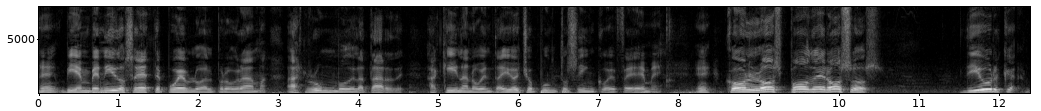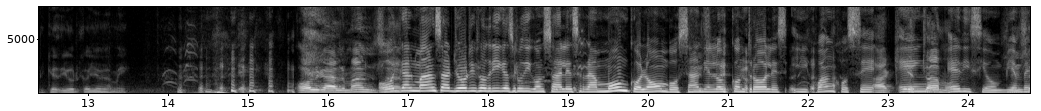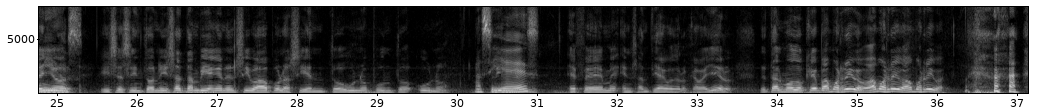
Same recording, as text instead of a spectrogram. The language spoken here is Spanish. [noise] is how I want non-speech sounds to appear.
¿Eh? Bienvenidos a este pueblo, al programa, a rumbo de la tarde, aquí en la 98.5 FM, ¿eh? con los poderosos. Diurca, que Diurca, oye a mí. [laughs] Olga Almanza. Olga Almanza, Jordi Rodríguez, Rudy González, Ramón Colombo, Sandy en los controles y Juan José en edición. Bienvenidos. Y se sintoniza también en el Cibao por la 101.1. Así es. FM en Santiago de los Caballeros. De tal modo que vamos arriba, vamos arriba, vamos arriba. [laughs]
